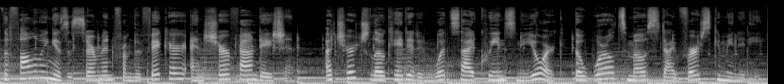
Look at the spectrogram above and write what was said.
The following is a sermon from the Vicar and Sure Foundation, a church located in Woodside, Queens, New York, the world's most diverse community.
